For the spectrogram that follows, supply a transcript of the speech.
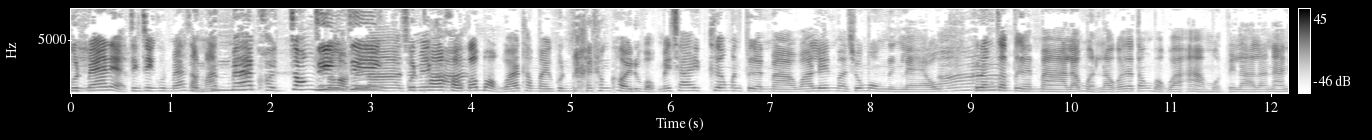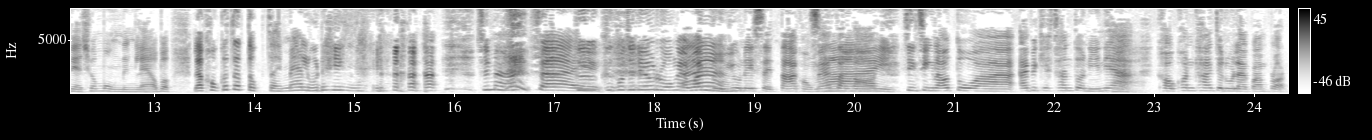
คุณแม่เนี่ยจริง ๆ คุณแม่เหมือสานมารถคุณแม่คอยจ้องอจริยู่งตลอดจเวริงลาใช่คุณไหมพ่อคะเขาก็บอกว่าทำไมคุณแม่ต้องคอยดูบอกไม่ใช่เครื่องมันเตือนมาว่าเล่นมาชั่วโมงหนึ่งแล้วอ่าเครื่องจะเตือนมาแล้วเหมือนเราก็จะต้องบอกว่าอ่าหมดเวลาแล้วนะเนี่ยชั่วโมงหนึ่งแล้วแบบแล้วเขาก็จะตกใจแม่รู้ได้ยังไง ใช่ไหมใช่คือคือเขาจะได้รู้ไงอ่าว่าหนูอยู่ในสายตาของแม่ตลอดใช่จริง ๆ แล้วตัวแอปพลิเคชันตัวนี้เนี่ยค่ะเขาค่อนข้างจะดูแลความปลอด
